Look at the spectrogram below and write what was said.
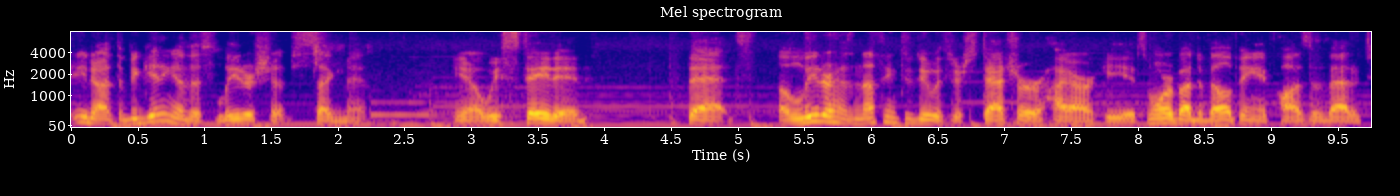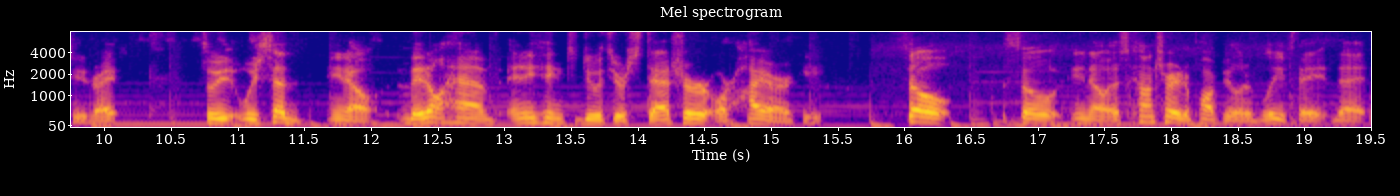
you know, at the beginning of this leadership segment, you know, we stated that a leader has nothing to do with your stature or hierarchy. It's more about developing a positive attitude, right? So we, we said, you know, they don't have anything to do with your stature or hierarchy. So, so you know, it's contrary to popular belief they, that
